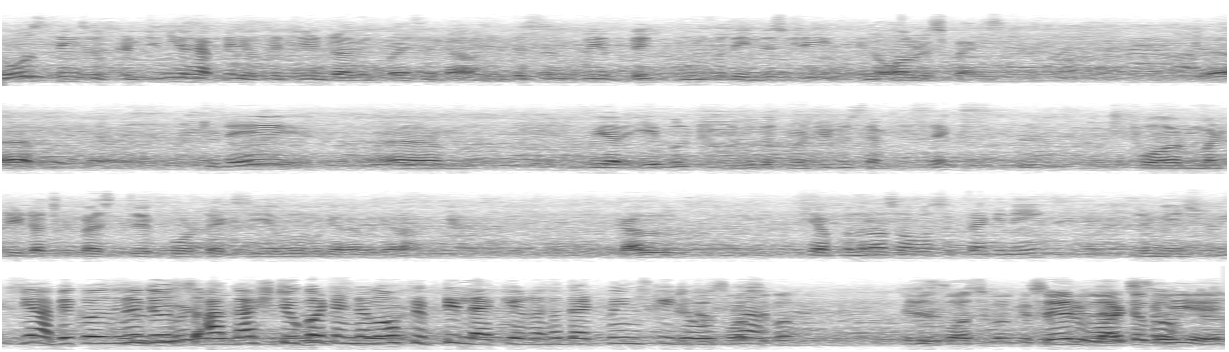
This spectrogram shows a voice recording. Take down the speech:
Those things will continue happening, will continue driving pricing down. This will be a big boon for the industry in all respects. Uh, today, um, we are able to do the 2276 for multi-touch capacitive, Cortex, ये वो वगैरह वगैरह. कल क्या 1500 हो सकता है कि नहीं? Remains to be seen. yeah because you know जो आकाश टू का टेंडर वो 50 लाख के रहा था that means कि It जो is उसका possible. it is possible that Sir, what about the,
